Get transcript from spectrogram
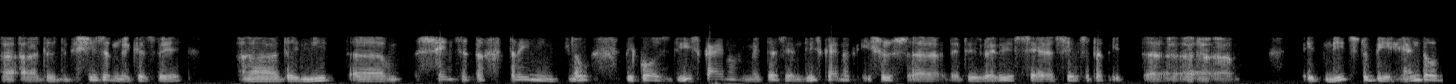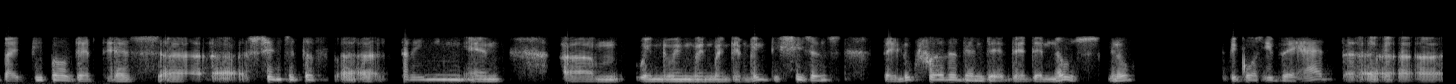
uh, uh, the decision makers there, uh, they need um, sensitive training, you know, because these kind of matters and these kind of issues uh, that is very sensitive, it, uh, uh, it needs to be handled by people that has uh, sensitive training and um, when, when, when, when they make decisions. They look further than their, their, their nose, you know, because if they had uh, uh, uh, uh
